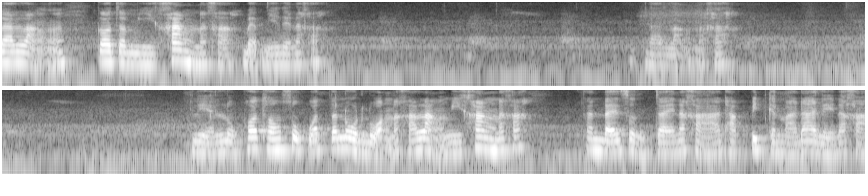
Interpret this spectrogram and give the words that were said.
ด้านหลังก็จะมีข้างนะคะ แบบนี้เลยนะคะ ด้านหลังนะคะ เหรียญหลวงพ่อท้องสุกวัดตะโนหลวงนะคะ หลังมีข้างนะคะ ท่านใดสนใจนะคะ ทักปิดกันมาได้เลยนะคะ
